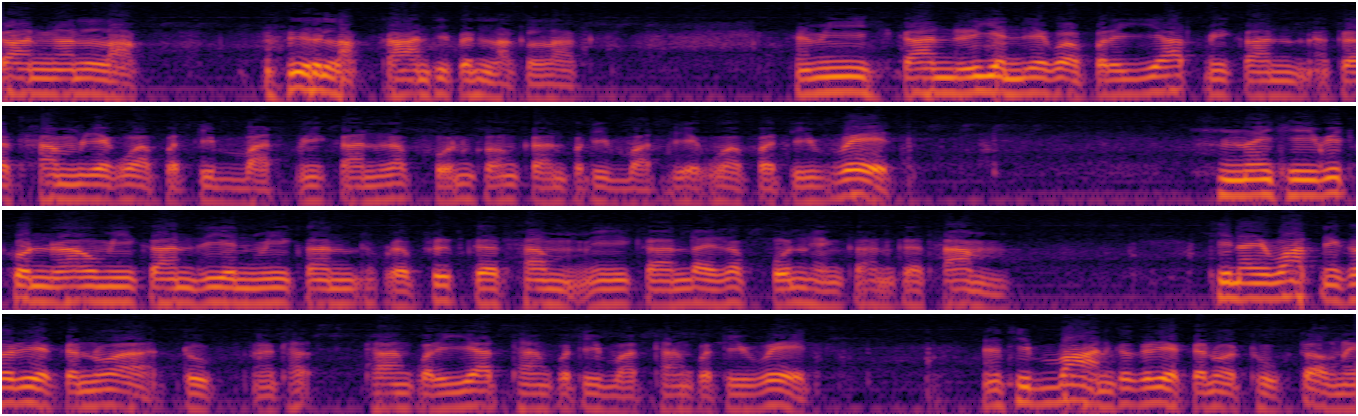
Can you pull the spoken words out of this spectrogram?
การงานหลักหรือหลักการที่เป็นหลักหลักมีการเรียนเรียกว่าปริยัติมีการกระทำเรียกว่าปฏิบัติ มีการรับผลของการปฏิบัติ เรียกว่าปฏิเวทในชีวิตคนเรามีการเรียนมีการประพฤติกระทำมีการได้รับผลแห่งการกระทำ ที่ในวัดนี่เขาเรียกกันว่าถูกทางปริยัติทางปฏิบัติทางปฏิเวทที่บ้านก็เรียกกันว่าถูกต้องใน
